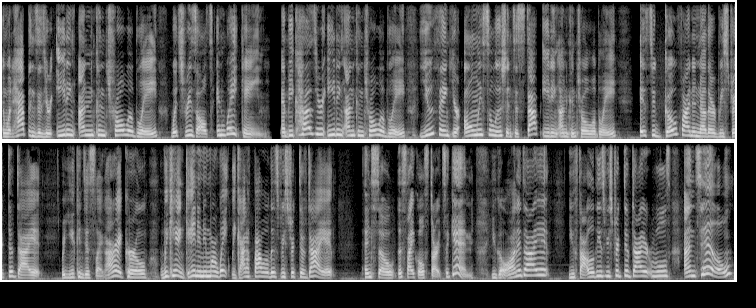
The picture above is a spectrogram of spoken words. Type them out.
And what happens is you're eating uncontrollably, which results in weight gain. And because you're eating uncontrollably, you think your only solution to stop eating uncontrollably is to go find another restrictive diet where you can just, like, all right, girl, we can't gain any more weight. We got to follow this restrictive diet. And so the cycle starts again. You go on a diet, you follow these restrictive diet rules until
